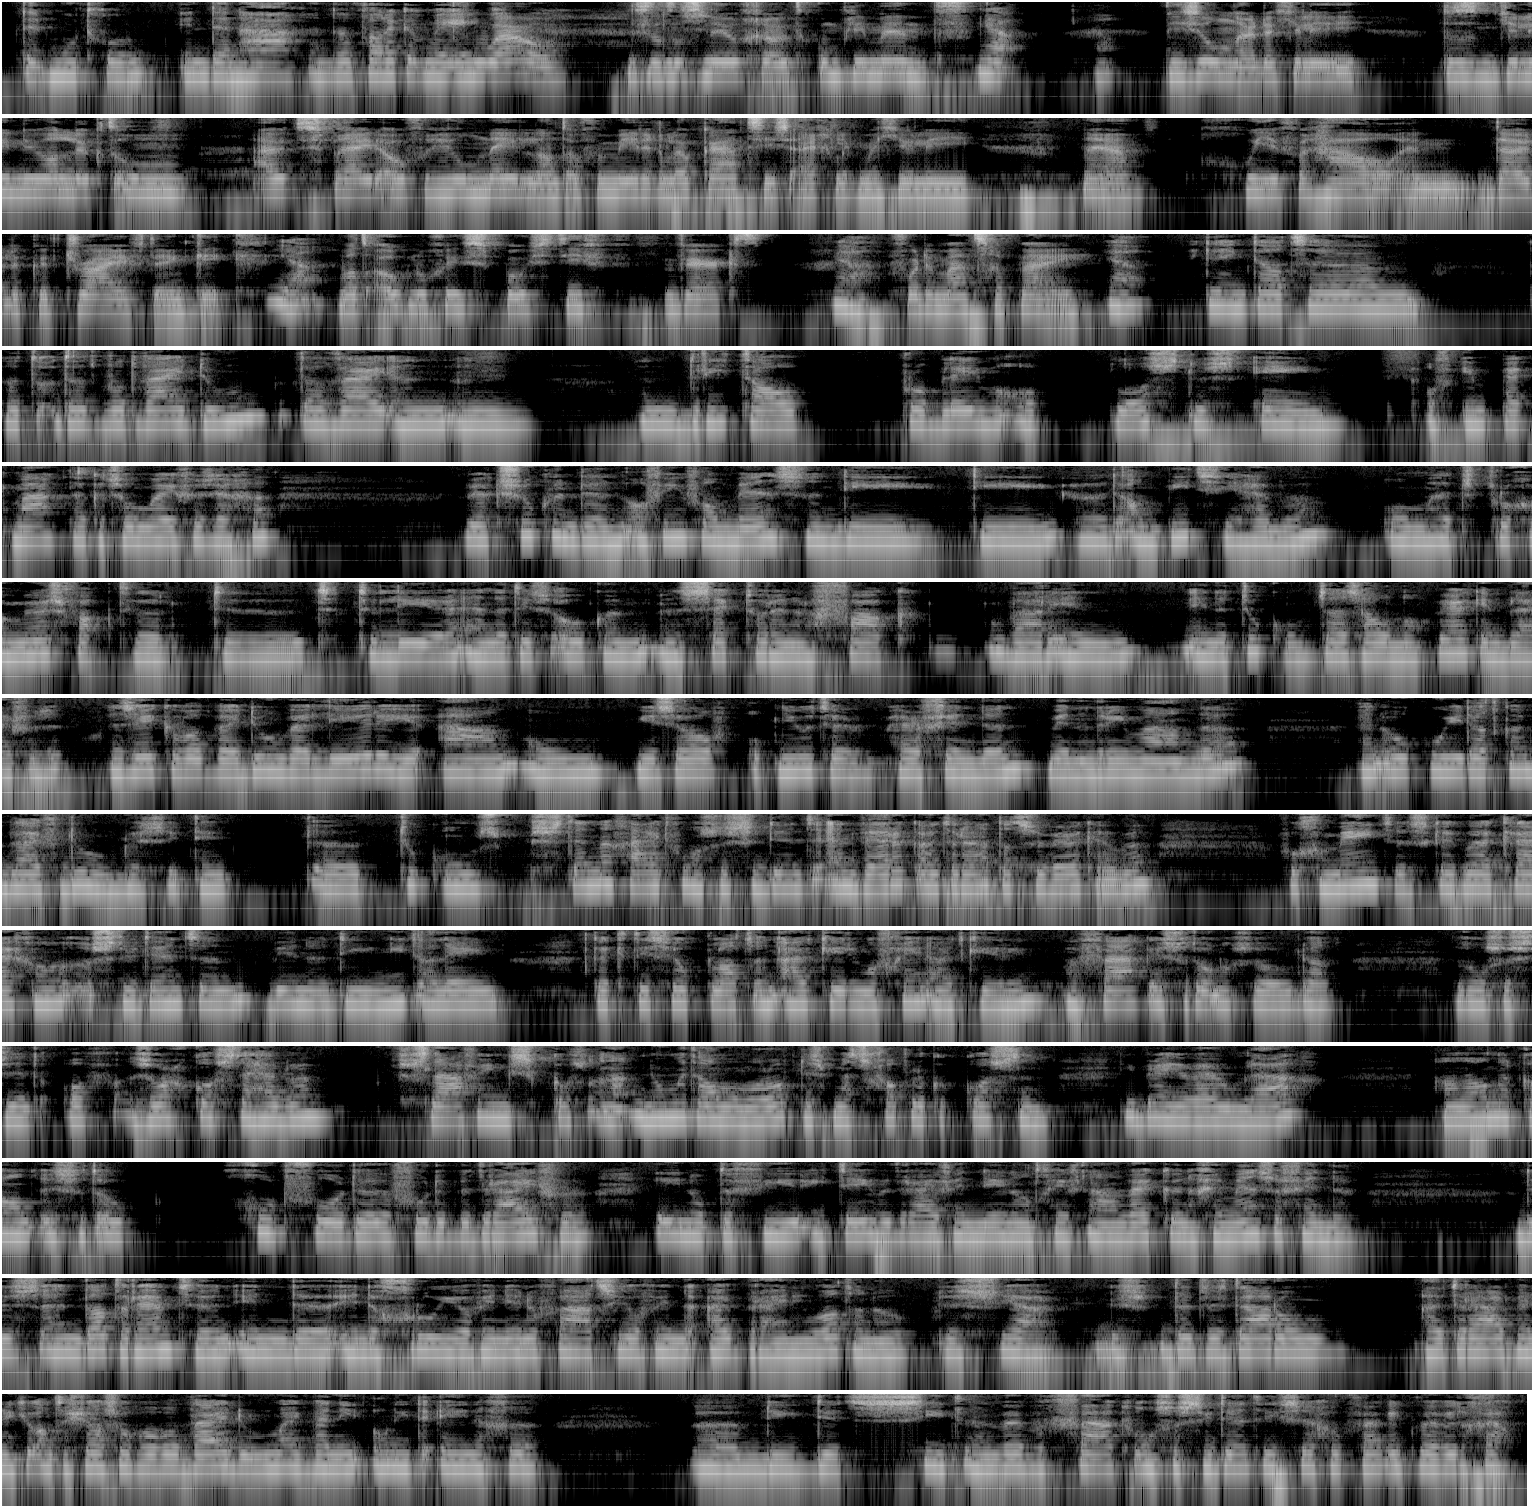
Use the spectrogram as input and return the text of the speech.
dit moet gewoon in Den Haag. En daar val ik het mee eens. Wauw. Dus dat was een heel groot compliment. Ja. ja. Bijzonder dat, jullie, dat het jullie nu al lukt om uit te spreiden over heel Nederland. Over meerdere locaties eigenlijk met jullie nou ja, goede verhaal en duidelijke drive, denk ik. Ja. Wat ook nog eens positief werkt Ja. voor de maatschappij. Ja, ik denk dat, ehm, dat, dat wat wij doen, dat wij een, een, een drietal problemen oplost. Dus één, of impact maakt, laat ik het zo maar even zeggen. Werkzoekenden, of in ieder geval mensen die, die eh, de ambitie hebben om het programmeursvak te, te, leren. En het is ook een, een sector en een vak waarin in de toekomst, daar zal nog werk in blijven. En zeker wat wij doen, wij leren je aan om jezelf opnieuw te hervinden binnen drie maanden. En ook hoe je dat kunt blijven doen. Dus ik denk de toekomstbestendigheid voor onze studenten en werk uiteraard, dat ze werk hebben. Voor gemeentes. Kijk, wij krijgen studenten binnen die niet alleen, kijk het is heel plat, een uitkering of geen uitkering. Maar vaak is het ook nog zo dat, dat onze studenten of zorgkosten hebben, verslavingskosten, nou, noem het allemaal maar op. Dus maatschappelijke kosten, die brengen wij omlaag. Aan de andere kant is het ook goed voor de, voor de bedrijven. Eén op de vier IT-bedrijven in Nederland geeft aan, wij kunnen geen mensen vinden. Dus en dat remt hun in de, in de groei of in de innovatie of in de uitbreiding, wat dan ook. Dus ja, dus dat is daarom, uiteraard ben ik heel enthousiast over wat wij doen, maar ik ben niet, ook niet de enige um, die dit ziet. En we hebben vaak, onze studenten die zeggen ook vaak, ik, wij willen graag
